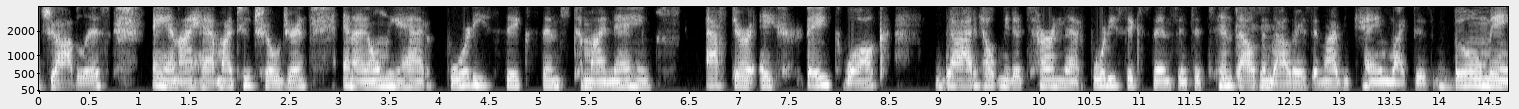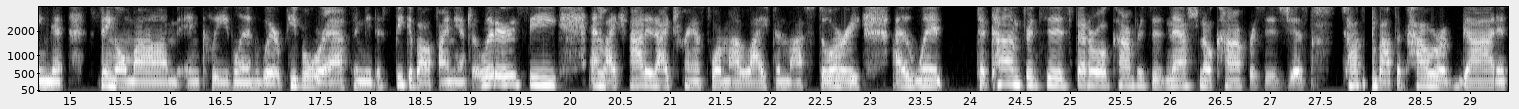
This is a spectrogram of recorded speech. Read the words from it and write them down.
jobless and I had my two children and I only had 46 cents to my name. After a faith walk, God helped me to turn that 46 cents into $10,000. And I became like this booming single mom in Cleveland where people were asking me to speak about financial literacy and like, how did I transform my life and my story? I went to conferences, federal conferences, national conferences, just talking about the power of God and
